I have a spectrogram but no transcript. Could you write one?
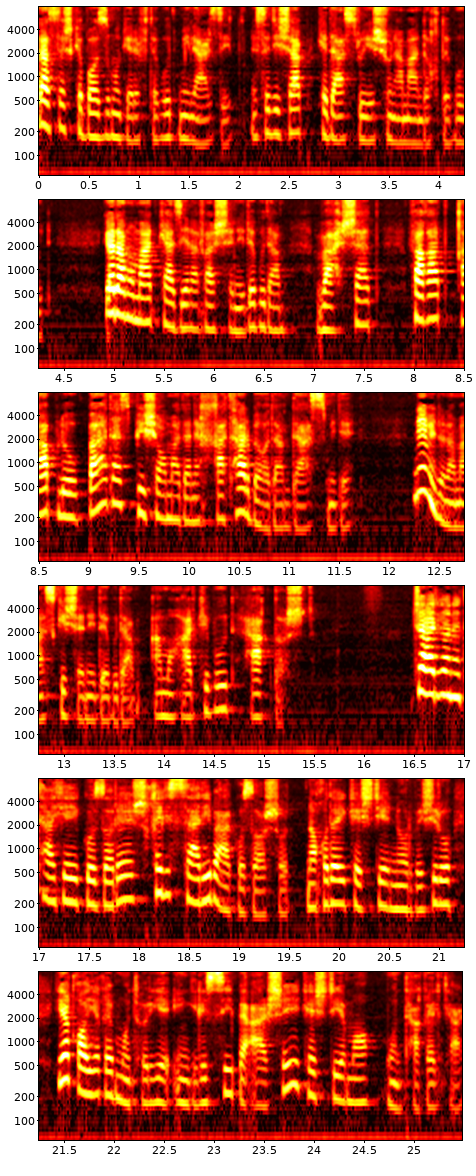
دستش که بازومو گرفته بود میلرزید مثل دیشب که دست روی شونم انداخته بود یادم اومد که از یه نفر شنیده بودم وحشت فقط قبل و بعد از پیش آمدن خطر به آدم دست میده نمی‌دونم از کی شنیده بودم اما هر کی بود حق داشت جریان تهیه گزارش خیلی سریع برگزار شد. ناخدای کشتی نروژی رو یه قایق موتوری انگلیسی به عرشه کشتی ما منتقل کرد.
